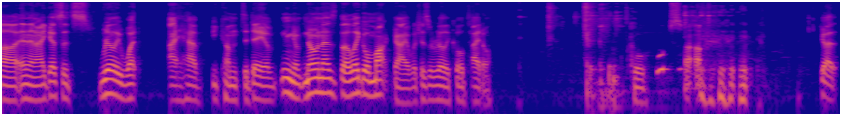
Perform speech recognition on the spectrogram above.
Uh, and then I guess it's really what I have become today, of you know, known as the Lego Mock guy, which is a really cool title. It's cool. Whoops. got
